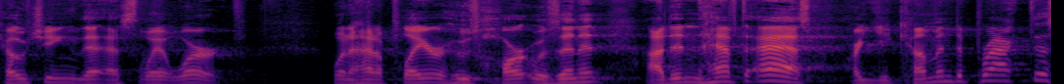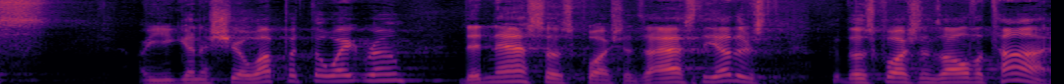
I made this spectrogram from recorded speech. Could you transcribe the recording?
coaching, that's the way it worked. When I had a player whose heart was in it, I didn't have to ask, Are you coming to practice? Are you going to show up at the weight room? Didn't ask those questions. I asked the others those questions all the time.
